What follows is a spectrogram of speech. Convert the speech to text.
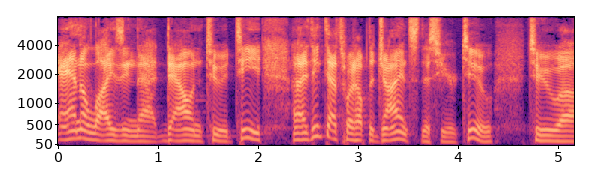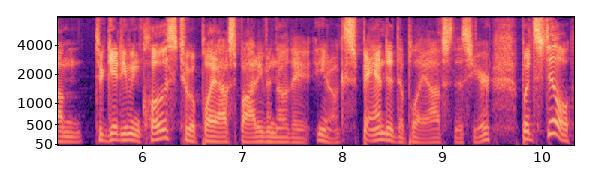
analyzing that down to a T. And I think that's what helped the Giants this year too to um, to get even close to a playoff spot, even though they you know expanded the playoffs this year. But still,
